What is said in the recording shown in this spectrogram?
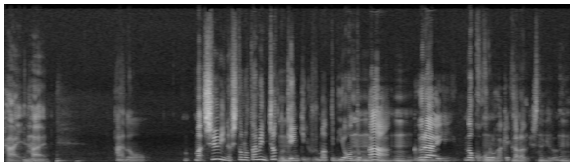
はいはい。あのまあ周囲の人のためにちょっと元気に振る舞ってみようとかうんうんうんうんぐらいの心がけからでしたけどね。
